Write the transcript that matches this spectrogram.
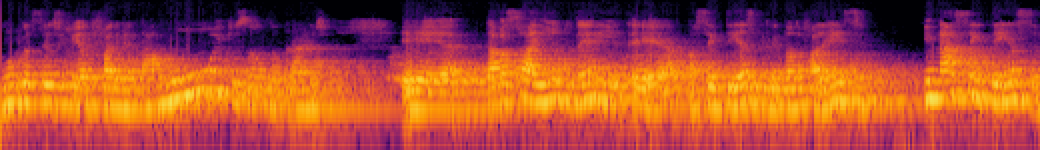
num procedimento falimentar, muitos anos atrás, estava é, saindo né, é, a sentença decretando a falência, e na sentença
